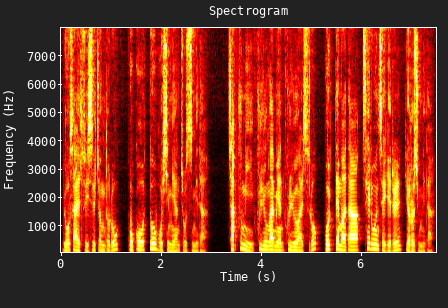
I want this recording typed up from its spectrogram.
묘사할 수 있을 정도로 보고 또 보시면 좋습니다. 작품이 훌륭하면 훌륭할수록 볼 때마다 새로운 세계를 열어줍니다.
